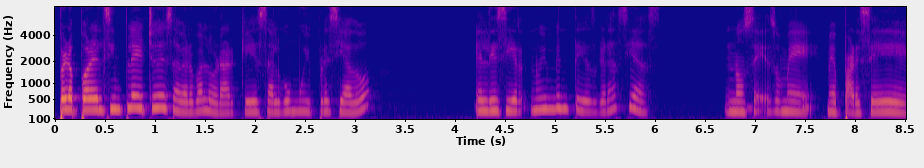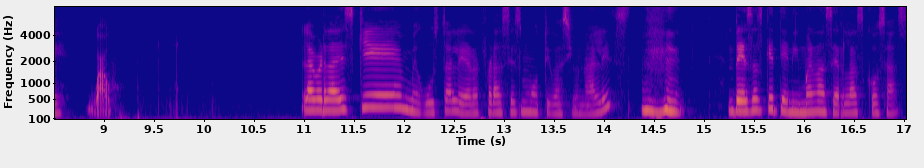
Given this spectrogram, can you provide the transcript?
pero por el simple hecho de saber valorar que es algo muy preciado, el decir, no inventes, gracias. No sé, eso me, me parece wow. La verdad es que me gusta leer frases motivacionales, de esas que te animan a hacer las cosas,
